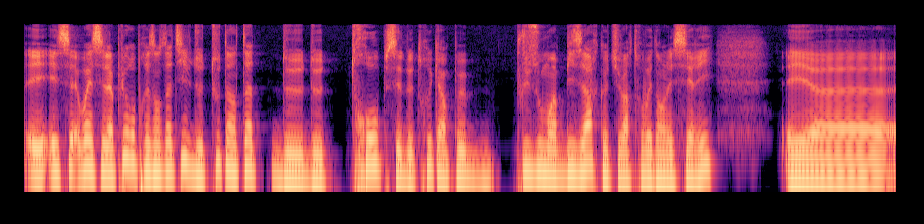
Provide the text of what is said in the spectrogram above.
et, et c'est, ouais, c'est la plus représentative de tout un tas de, de tropes et de trucs un peu plus ou moins bizarres que tu vas retrouver dans les séries. Et, euh,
